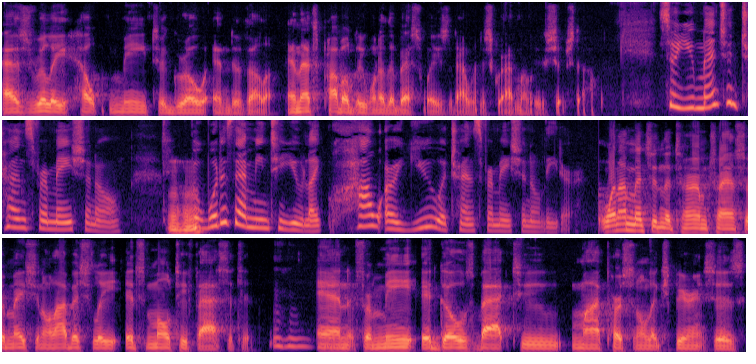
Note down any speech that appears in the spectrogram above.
has really helped me to grow and develop. And that's probably one of the best ways that I would describe my leadership style. So you mentioned transformational. Mm-hmm. But what does that mean to you? Like, how are you a transformational leader? When I mention the term transformational, obviously it's multifaceted. Mm-hmm. And for me, it goes back to my personal experiences,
